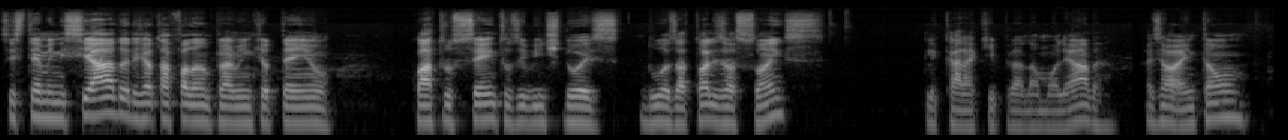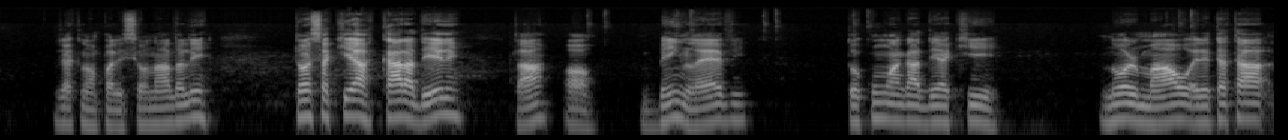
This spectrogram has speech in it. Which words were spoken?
Sistema iniciado, ele já está falando para mim que eu tenho 422 duas atualizações. Clicar aqui para dar uma olhada. Mas ó, então, já que não apareceu nada ali. Então essa aqui é a cara dele, tá? Ó, bem leve. Tô com um HD aqui normal. Ele até tá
